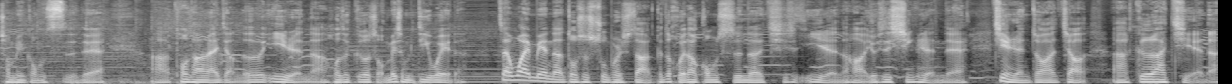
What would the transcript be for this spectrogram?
唱片公司，对。啊，通常来讲都是艺人啊或者歌手，没什么地位的，在外面呢都是 super star，可是回到公司呢，其实艺人哈，尤其是新人的，见人都要叫啊哥啊姐的，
